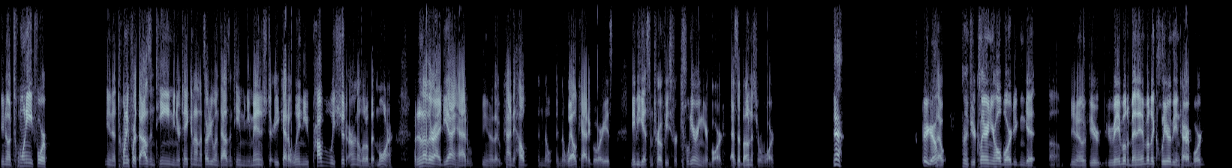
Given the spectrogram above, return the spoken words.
you know, 24 you know 24,000 team and you're taking on a 31,000 team and you manage to eke out a win, you probably should earn a little bit more. But another idea I had, you know, that would kind of help in the in the whale category is maybe get some trophies for clearing your board as a bonus reward. Yeah. There you go. So if you're clearing your whole board, you can get Um, you know, if you're if you're able to been able to clear the entire board,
